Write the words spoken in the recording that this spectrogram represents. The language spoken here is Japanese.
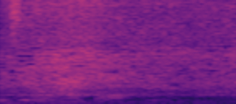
後ろにから。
